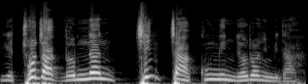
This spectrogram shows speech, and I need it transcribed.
이게 조작 없는 진짜 국민 여론입니다.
